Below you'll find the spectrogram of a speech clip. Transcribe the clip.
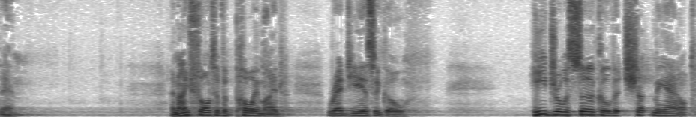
them. And I thought of a poem I'd read years ago he drew a circle that shut me out.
